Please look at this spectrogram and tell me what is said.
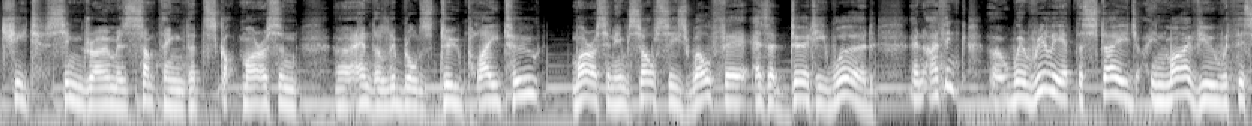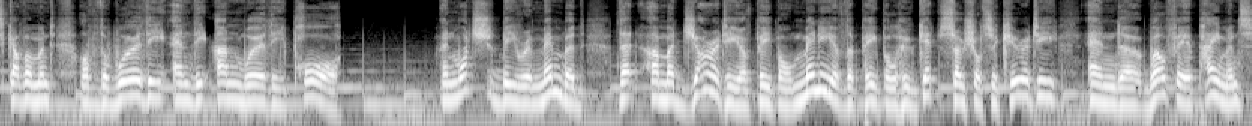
cheat syndrome is something that Scott Morrison uh, and the Liberals do play to. Morrison himself sees welfare as a dirty word. And I think uh, we're really at the stage, in my view, with this government of the worthy and the unworthy poor. And what should be remembered that a majority of people, many of the people who get social security and uh, welfare payments,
